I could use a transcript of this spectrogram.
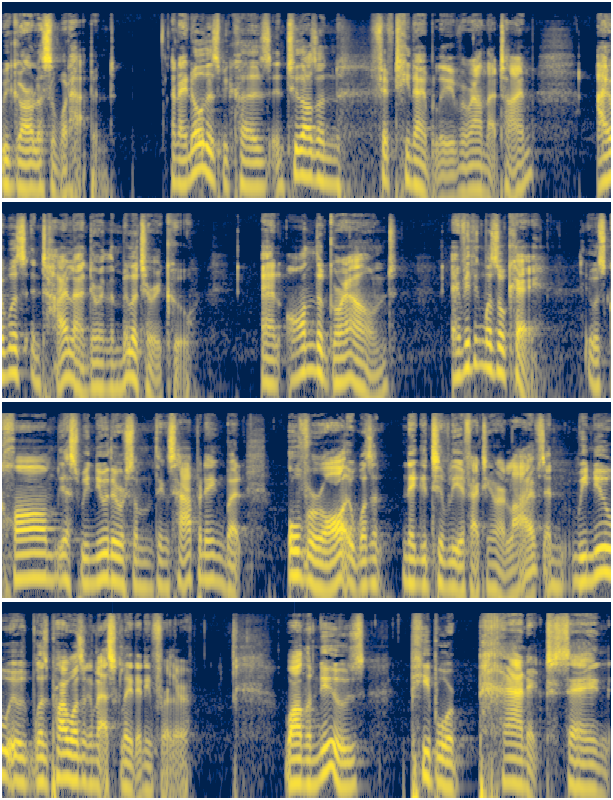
regardless of what happened. And I know this because in 2015, I believe, around that time, I was in Thailand during the military coup. And on the ground, everything was okay. It was calm. Yes, we knew there were some things happening, but overall, it wasn't negatively affecting our lives. And we knew it was probably wasn't going to escalate any further. While the news, people were panicked, saying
